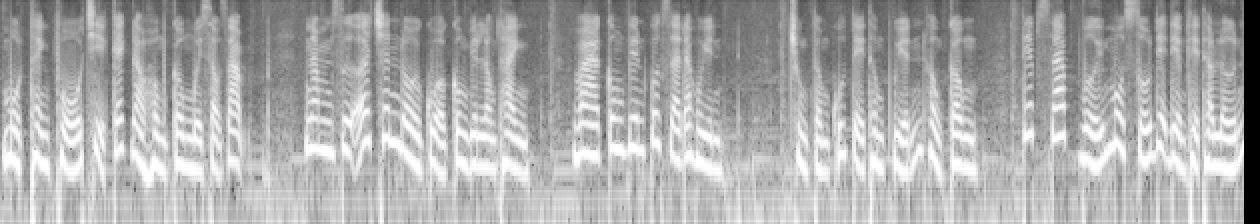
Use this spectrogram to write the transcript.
một thành phố chỉ cách đảo Hồng Kông 16 dặm, nằm giữa chân đồi của công viên Long Thành và công viên quốc gia Darwin. Trung tâm Quốc tế Thâm Quyến, Hồng Kông tiếp giáp với một số địa điểm thể thao lớn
